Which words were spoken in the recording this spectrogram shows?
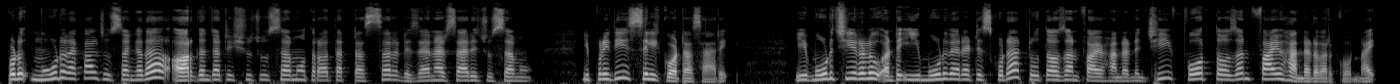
ఇప్పుడు మూడు రకాలు చూసాం కదా. ఆర్గంజా టిష్యూ చూసాము తర్వాత టస్సర్ డిజైనర్ శారీ చూసాము. ఇప్పుడు ఇది సిల్క్ కోటా శారీ ఈ మూడు చీరలు అంటే ఈ మూడు వెరైటీస్ కూడా టూ థౌజండ్ ఫైవ్ హండ్రెడ్ నుంచి ఫోర్ థౌజండ్ ఫైవ్ హండ్రెడ్ వరకు ఉన్నాయి.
